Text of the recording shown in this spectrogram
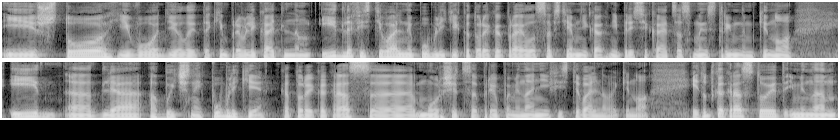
и что его делает таким привлекательным и для фестивальной публики, которая, как правило, совсем никак не пересекается с мейнстримным кино, и э, для обычной публики, которая как раз э, морщится при упоминании фестивального кино. И тут как раз стоит именно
